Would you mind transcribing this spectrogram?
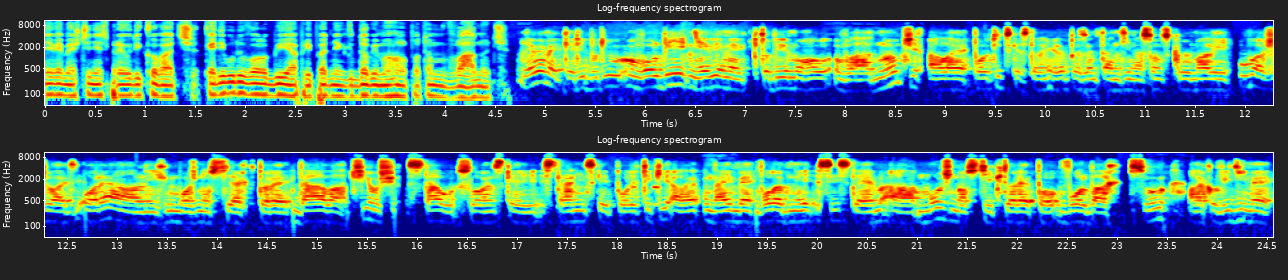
nevieme ešte dnes prejudikovať, kedy budú voľby a prípadne kto by mohol potom vládnuť. Nevieme, kedy budú voľby, nevieme, kto by mohol vládnuť, ale politické strany reprezentanti na Slovensku by mali uvažovať o reálnych možnostiach, ktoré dáva či už stav slovenskej stranickej politiky, ale najmä volebný systém a možnosti, ktoré po voľbách sú. A ako vidíme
